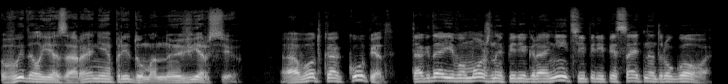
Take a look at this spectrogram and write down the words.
Выдал я заранее придуманную версию. А вот как купят, тогда его можно перегранить и переписать на другого.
